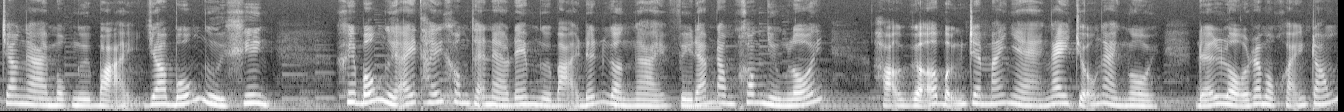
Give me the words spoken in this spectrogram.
cho Ngài một người bại do bốn người khiêng. Khi bốn người ấy thấy không thể nào đem người bại đến gần Ngài vì đám đông không nhường lối, họ gỡ bẩn trên mái nhà ngay chỗ Ngài ngồi để lộ ra một khoảng trống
